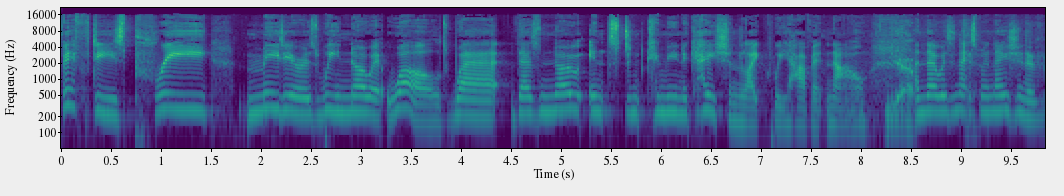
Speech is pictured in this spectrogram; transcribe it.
50s pre media as we know it world where there's no instant communication like we have it now. Yeah. And there was an explanation of,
